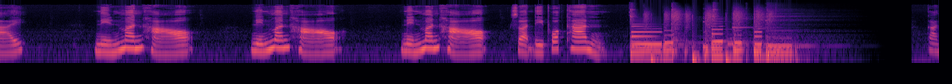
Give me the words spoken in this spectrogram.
ายหนินเหมินหาวหนินเหมินหาวหนินเหมินหาวสวัสดีพวกท่าน ก่อน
